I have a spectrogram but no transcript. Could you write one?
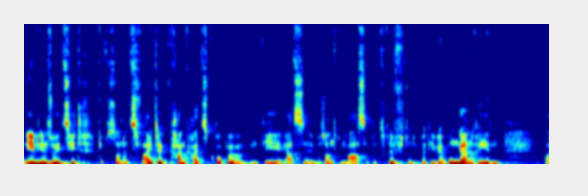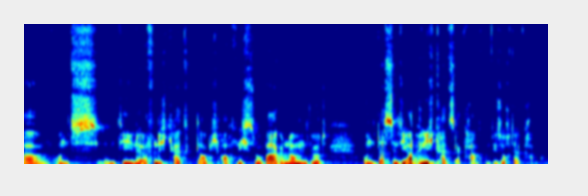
Neben dem Suizid gibt es noch eine zweite Krankheitsgruppe, die Ärzte in besonderem Maße betrifft und über die wir ungern reden äh, und die in der Öffentlichkeit, glaube ich, auch nicht so wahrgenommen wird. Und das sind die Abhängigkeitserkrankungen, die Suchterkrankungen.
